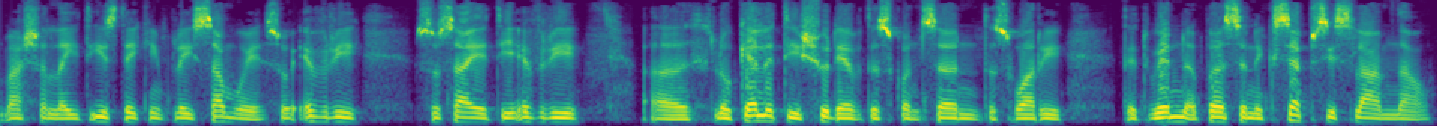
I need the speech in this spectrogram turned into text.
MashaAllah, it is taking place somewhere. So, every society, every uh, locality should have this concern, this worry that when a person accepts Islam now,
